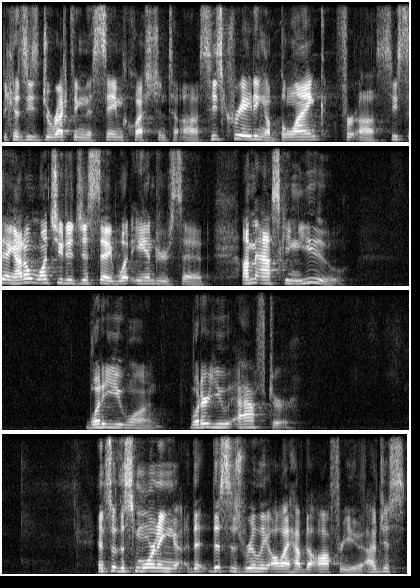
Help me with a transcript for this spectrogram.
because he's directing the same question to us. He's creating a blank for us. He's saying, I don't want you to just say what Andrew said. I'm asking you, what do you want? What are you after? And so this morning, this is really all I have to offer you. I'm just,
